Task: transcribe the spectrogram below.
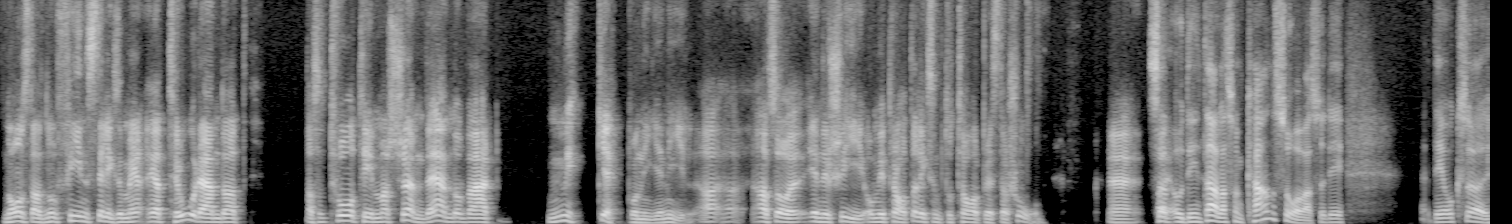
någonstans, nog finns det liksom, jag, jag tror ändå att alltså två timmars sömn, det är ändå värt mycket på nio mil. Alltså energi, om vi pratar liksom total prestation. Eh, så att, Och det är inte alla som kan sova, så det, det är också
